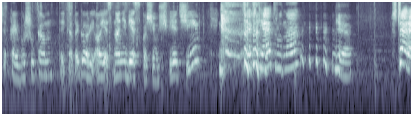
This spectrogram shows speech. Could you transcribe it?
Czekaj, bo szukam tej kategorii. O, jest, na niebiesko się świeci. Ciężkie, trudne, Nie. Szczere.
